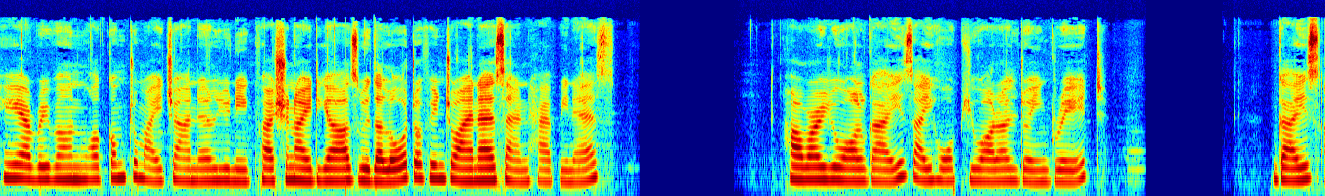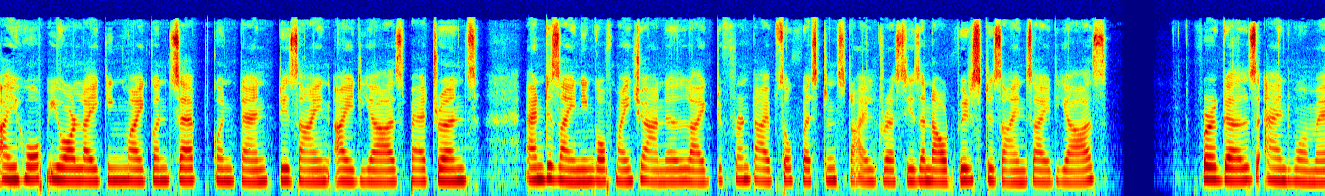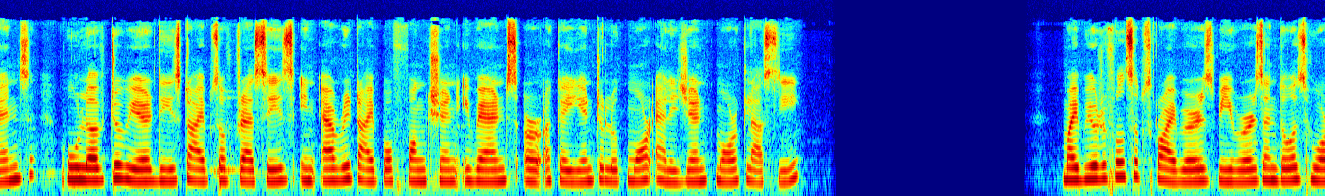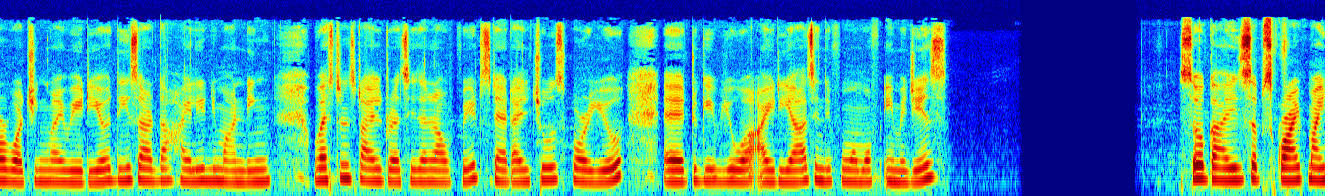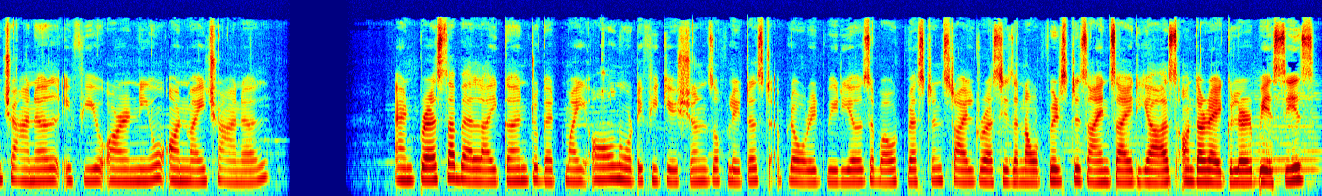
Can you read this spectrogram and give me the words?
Hey everyone, welcome to my channel Unique Fashion Ideas with a lot of enjoyness and happiness. How are you all guys? I hope you are all doing great. Guys, I hope you are liking my concept, content, design, ideas, patterns and designing of my channel like different types of western style dresses and outfits designs ideas for girls and women who love to wear these types of dresses in every type of function, events or occasion to look more elegant, more classy. My beautiful subscribers, viewers and those who are watching my video, these are the highly demanding western style dresses and outfits that I'll choose for you uh, to give you uh, ideas in the form of images so guys subscribe my channel if you are new on my channel and press the bell icon to get my all notifications of latest uploaded videos about western style dresses and outfits designs ideas on the regular basis.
